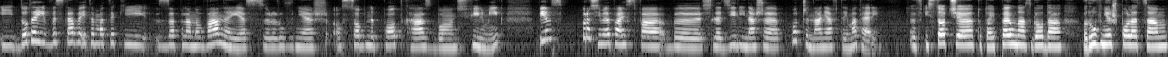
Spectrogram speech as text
I do tej wystawy i tematyki zaplanowany jest również osobny podcast bądź filmik, więc prosimy Państwa, by śledzili nasze poczynania w tej materii. W istocie tutaj pełna zgoda, również polecam.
